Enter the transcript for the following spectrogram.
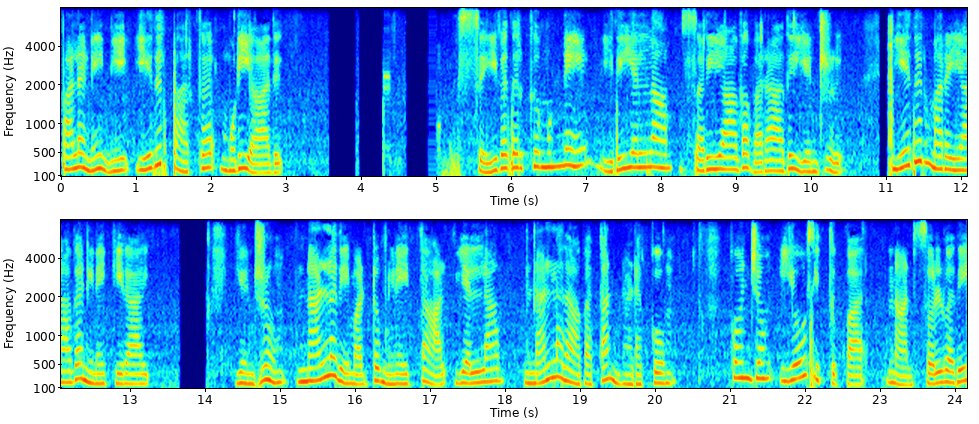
பலனை நீ எதிர்பார்க்க முடியாது. செய்வதற்கு முன்னே இது எல்லாம் சரியாக வராது என்று எதிர்மறையாக நினைக்கிறாய். என்றும் நல்லதை மட்டும் நினைத்தால் எல்லாம் நல்லதாகத்தான் நடக்கும். கொஞ்சம் யோசித்துப் பார் நான் சொல்வதை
